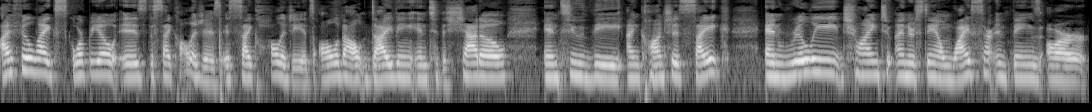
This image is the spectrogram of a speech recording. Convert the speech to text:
I feel like Scorpio is the psychologist. It's psychology. It's all about diving into the shadow, into the unconscious psyche, and really trying to understand why certain things are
